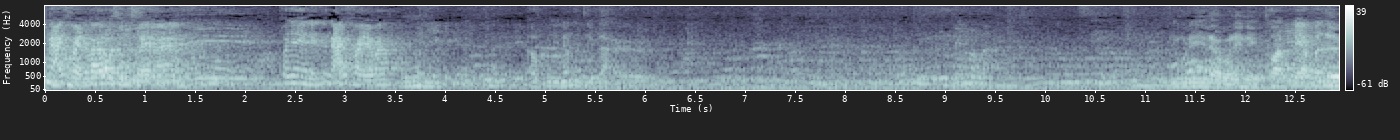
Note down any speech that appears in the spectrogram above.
ขึ้นหนาขึ้นไฟมาเราสงสัยนะเพราะยังไงเนี่ยขึ้นหนาขึ้นไฟมาเอาคุณดีน้ำมันจีบหลังเออดูดีแล้ววันนี้นี่ถอดแบบมาเลย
